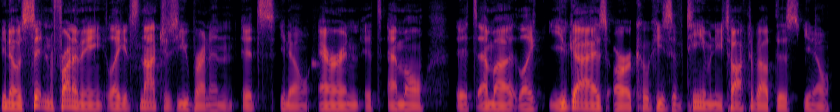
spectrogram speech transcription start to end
you know, sit in front of me, like it's not just you, Brendan. It's you know, Aaron. It's Emma. It's Emma. Like you guys are a cohesive team, and you talked about this, you know,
